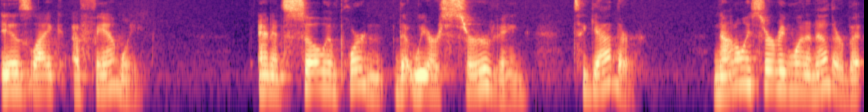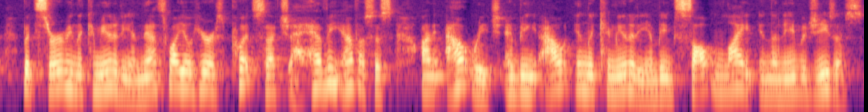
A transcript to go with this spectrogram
is like a family. And it's so important that we are serving together not only serving one another, but, but serving the community. And that's why you'll hear us put such a heavy emphasis on outreach and being out in the community and being salt and light in the name of Jesus,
